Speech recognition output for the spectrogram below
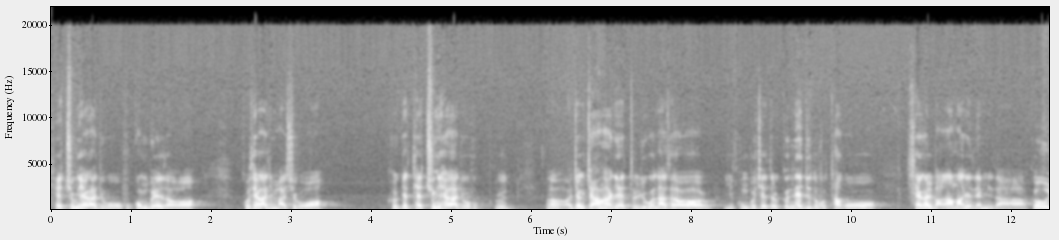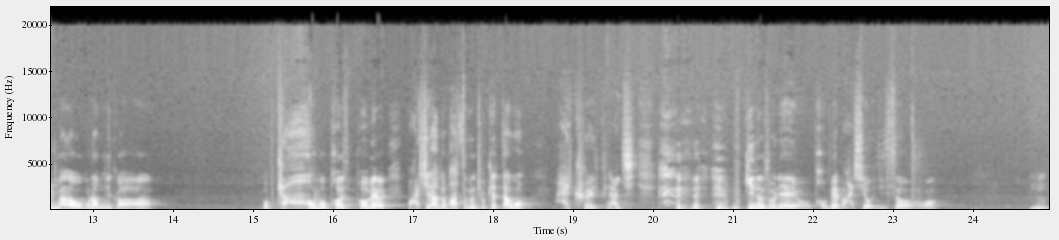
대충 해가지고 훅 공부해서 고생하지 마시고, 그렇게 대충 해가지고 훅, 그, 어, 어정쩡하게 뚫리고 나서 이 공부 제대로 끝내지도 못하고 생을 마감하게 됩니다. 그거 얼마나 억울합니까? 뭐 겨우 뭐 법, 법의 맛이라도 봤으면 좋겠다고? 아이, 그 그냥 웃기는 소리예요. 법의 맛이 어딨어. 응?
